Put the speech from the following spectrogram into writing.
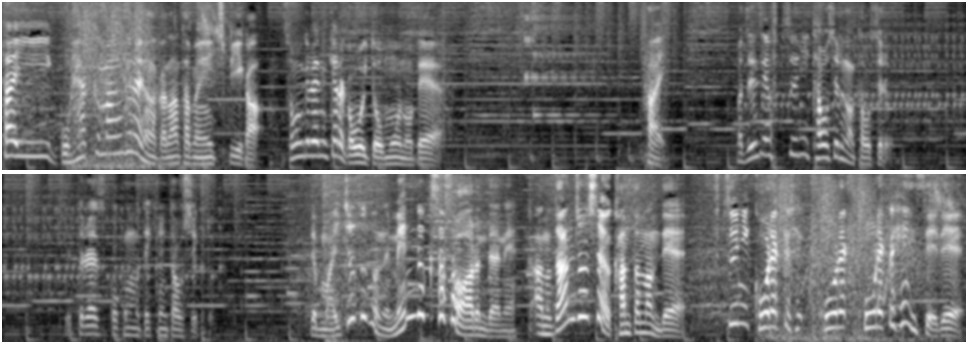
たい500万ぐらいなのかな、多分 HP が。そんぐらいのキャラが多いと思うので、はい。まあ、全然普通に倒せるのは倒せる。でとりあえずここも適当に倒していくと。でもまあ一応ちょっとね、めんどくささはあるんだよね。あの、ダンジョン自体は簡単なんで、普通に攻略、攻略、攻略編成で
